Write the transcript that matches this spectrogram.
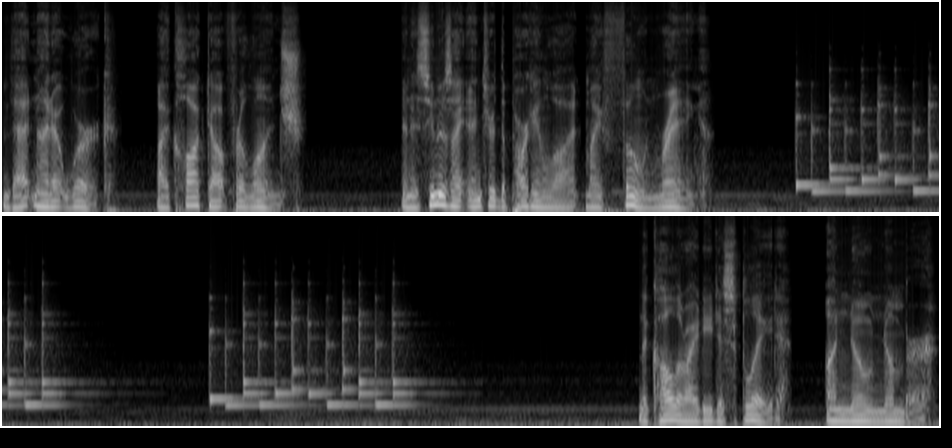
That night at work, I clocked out for lunch, and as soon as I entered the parking lot, my phone rang. The caller ID displayed unknown number.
